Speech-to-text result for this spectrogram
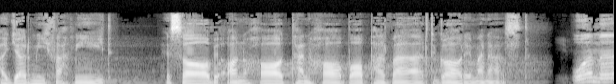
اگر می‌فهمید حساب آنها تنها با پروردگار من است. و ما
